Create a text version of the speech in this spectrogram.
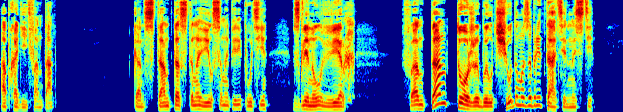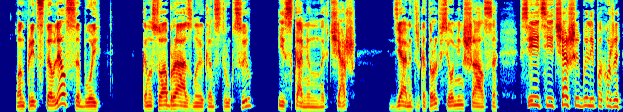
обходить фонтан. Констант остановился на перепутье, взглянул вверх. Фонтан тоже был чудом изобретательности. Он представлял собой конусообразную конструкцию из каменных чаш, диаметр которых все уменьшался. Все эти чаши были похожи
